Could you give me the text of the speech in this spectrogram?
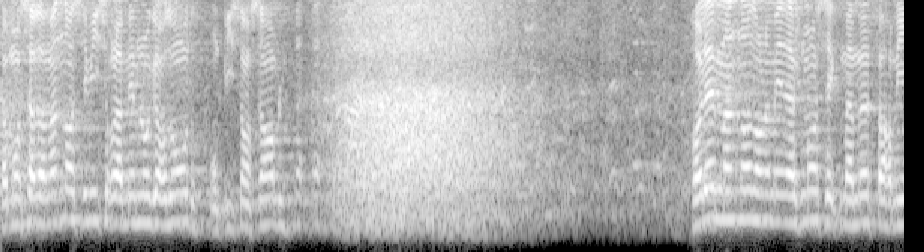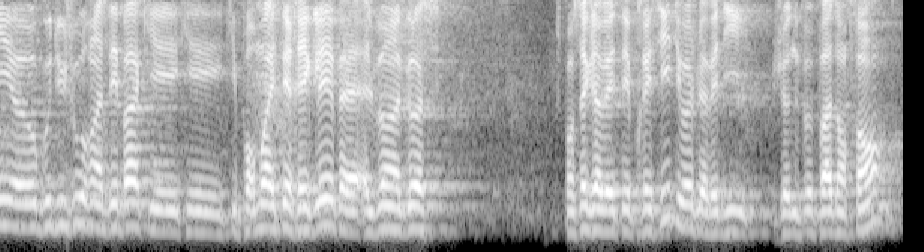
Comment ça va maintenant On s'est mis sur la même longueur d'onde, on pisse ensemble. Problème maintenant dans l'aménagement, c'est que ma meuf a remis euh, au goût du jour un débat qui, qui qui, pour moi était réglé. Elle veut un gosse. Je pensais que j'avais été précis, tu vois. Je lui avais dit je ne veux pas d'enfant.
